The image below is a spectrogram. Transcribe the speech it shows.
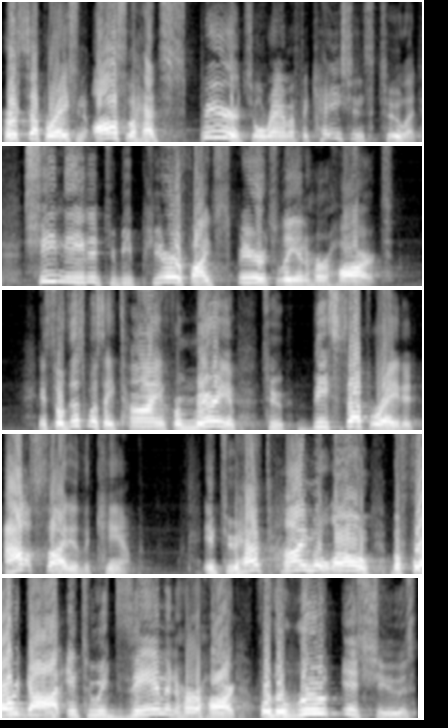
her separation also had spiritual ramifications to it. She needed to be purified spiritually in her heart. And so this was a time for Miriam to be separated outside of the camp and to have time alone before God and to examine her heart for the root issues,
